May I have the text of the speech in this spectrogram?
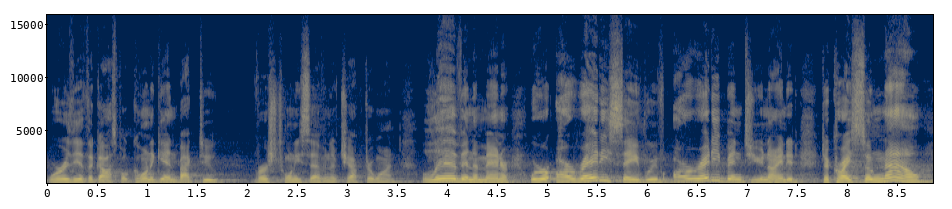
worthy of the gospel. Going again back to verse 27 of chapter 1. Live in a manner. We're already saved. We've already been united to Christ. So now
